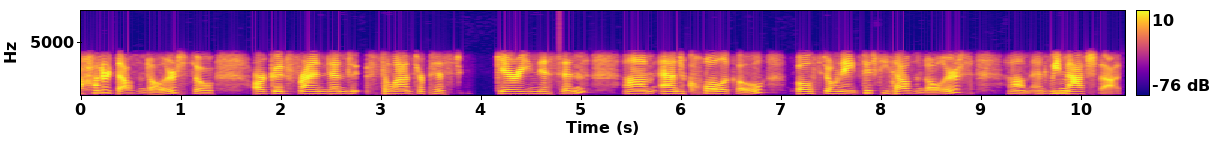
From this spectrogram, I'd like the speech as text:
$100,000. So our good friend and philanthropist Gary Nissen um, and Qualico both donate $50,000, um, and we match that.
